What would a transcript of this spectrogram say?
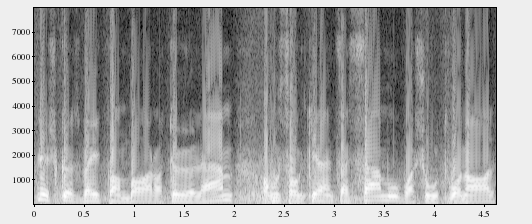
és közben itt van balra tőlem a 29-es számú vasútvonal.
